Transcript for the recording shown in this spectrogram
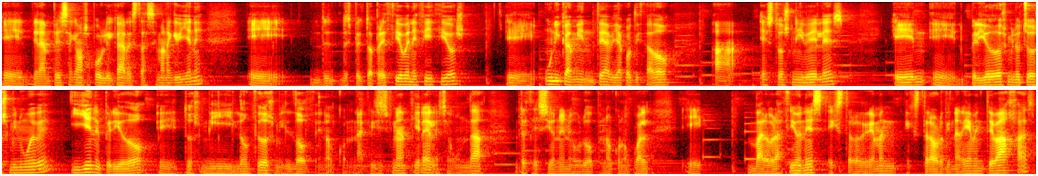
eh, de la empresa que vamos a publicar esta semana que viene, eh, respecto a precio-beneficios, eh, únicamente había cotizado a estos niveles en el periodo 2008-2009 y en el periodo 2011-2012, con la crisis financiera y la segunda recesión en Europa, ¿no? Con lo cual, valoraciones extraordinariamente, bajas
